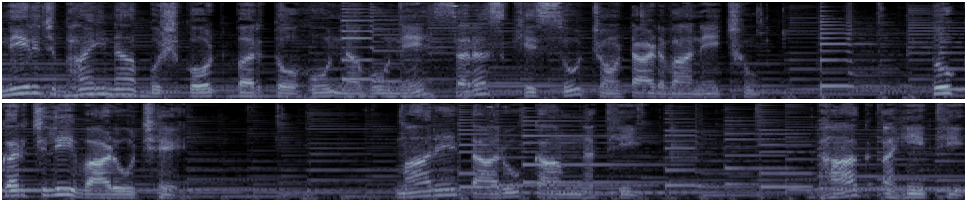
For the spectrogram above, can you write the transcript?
નીરજભાઈના બુશકોટ પર તો હું નવું ને સરસ ખિસ્સું ચોંટાડવાને છું. તું કરચલી વાળું છે. મારે તારું કામ નથી. ભાગ અહીંથી.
